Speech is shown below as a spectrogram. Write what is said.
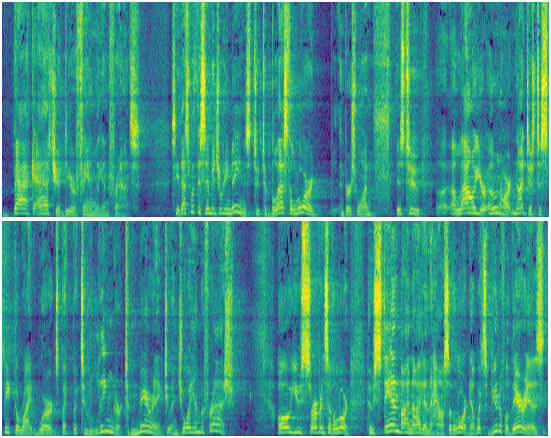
back at you, dear family and friends. See, that's what this imagery means to, to bless the Lord in verse 1 is to uh, allow your own heart not just to speak the right words, but, but to linger, to marinate, to enjoy Him afresh. Oh, you servants of the Lord, who stand by night in the house of the Lord. Now, what's beautiful there is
